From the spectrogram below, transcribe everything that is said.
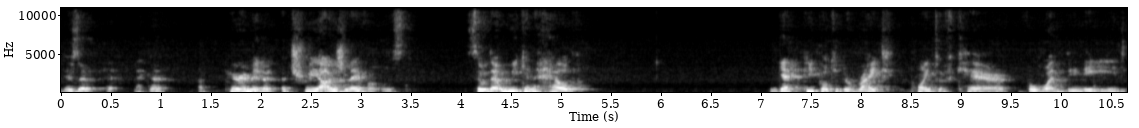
there's a, a like a, a pyramid, a, a triage levels, so that we can help get people to the right point of care for what they need.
